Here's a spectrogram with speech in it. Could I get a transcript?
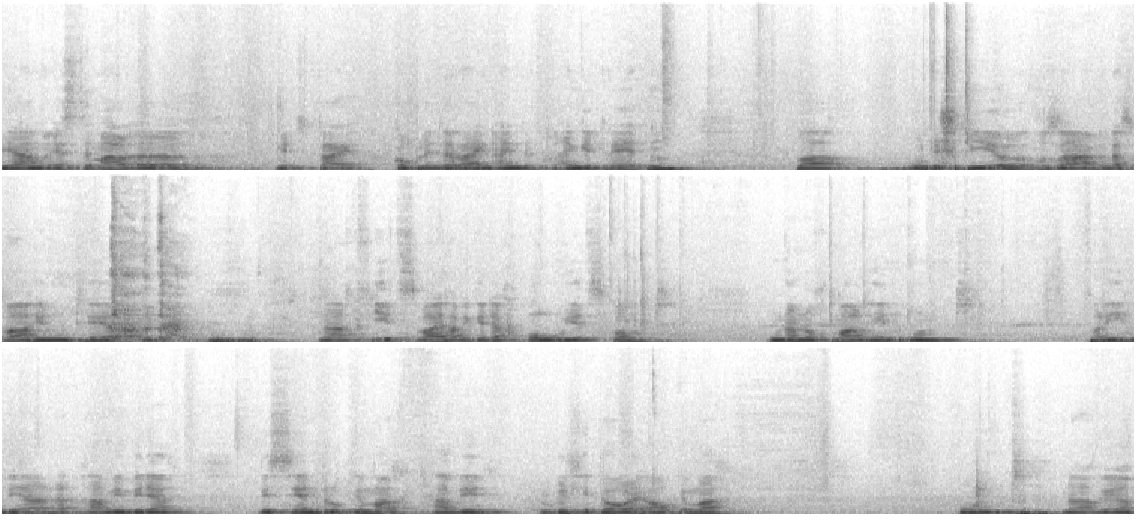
Wir haben erst einmal äh, mit drei komplette Reihen eingetreten. War ein gutes Spiel, muss sagen, das war hin und her. Nach 4-2 habe ich gedacht, oh, jetzt kommt Una nochmal hin und verlieren wir. Da haben wir wieder ein bisschen Druck gemacht, haben wir glückliche Tore auch gemacht. Und nachher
